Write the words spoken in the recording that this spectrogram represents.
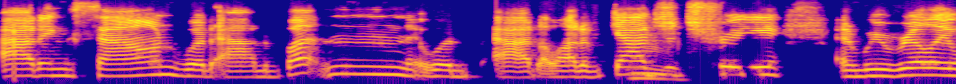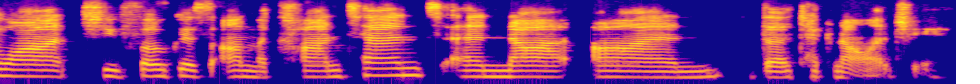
Adding sound would add a button, it would add a lot of hmm. gadgetry. Mm. And we really want to focus on the content and not on the technology.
